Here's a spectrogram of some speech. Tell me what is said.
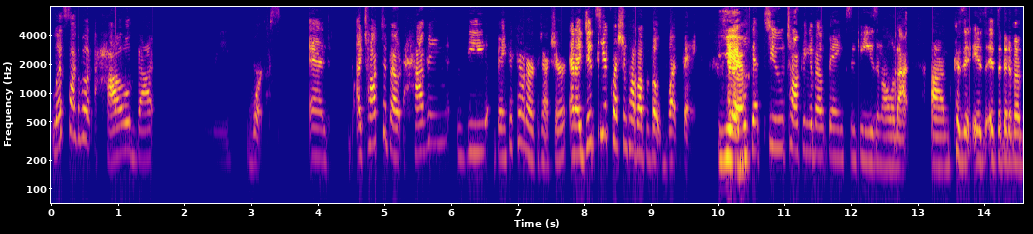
let's talk about how that works. And I talked about having the bank account architecture, and I did see a question pop up about what bank. Yeah, and we'll get to talking about banks and fees and all of that because um, it is it's a bit of a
